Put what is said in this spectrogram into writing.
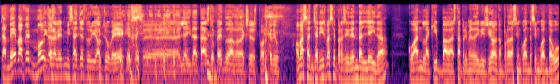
També va fer Estic moltes... rebent missatges d'Oriol Jové, que és eh, lleidatà estupendo de la redacció d'Esports, que diu home, Sant Genís va ser president del Lleida quan l'equip va estar a primera divisió la temporada 50-51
